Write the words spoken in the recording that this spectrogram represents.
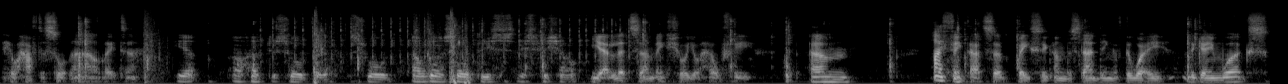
He'll have to sort that out later. Yeah, I'll have to sort the sword. I'm gonna sort this this fish out. Yeah, let's uh, make sure you're healthy. Um, I think that's a basic understanding of the way the game works.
